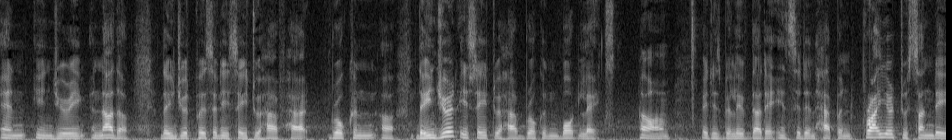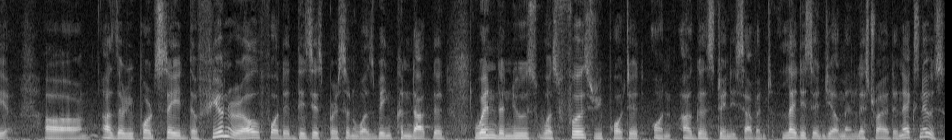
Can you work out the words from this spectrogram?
and injuring another. The injured person is said to have had broken, uh, the injured is said to have broken both legs. Um, it is believed that the incident happened prior to Sunday uh, as the report said, the funeral for the deceased person was being conducted when the news was first reported on August 27th. Ladies and gentlemen, let's try the next news.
